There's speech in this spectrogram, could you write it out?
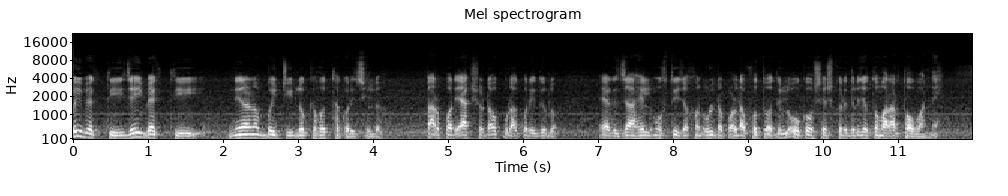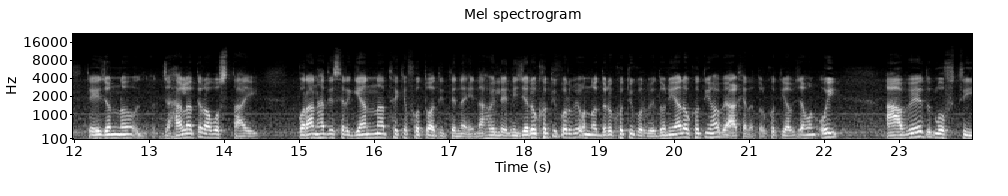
ওই ব্যক্তি, যেই ব্যক্তি নিরানব্বইটি লোককে হত্যা করেছিল। তারপরে একশোটাও পুরা করে দিল। এক জাহেল মুফতি যখন উল্টা পাল্টা ফতোয়া দিল, ওকেও শেষ করে দিল যে তোমার আর তবা নেই। তো এই জন্য জাহালাতের অবস্থায় কোরআন হাদিসের জ্ঞান না থেকে ফতোয়া দিতে নেই। না হইলে নিজেরও ক্ষতি করবে, অন্যদেরও ক্ষতি করবে। দুনিয়ারও ক্ষতি হবে, আখেরাতের ক্ষতি হবে। যেমন ওই আবেদ মুফতি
